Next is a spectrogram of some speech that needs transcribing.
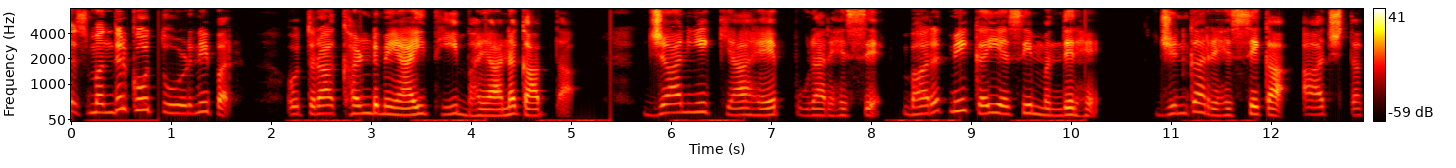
इस मंदिर को तोड़ने पर उत्तराखंड में आई थी भयानक आपदा। जानिए क्या है पूरा रहस्य। भारत में कई ऐसे मंदिर हैं, जिनका रहस्य का आज तक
